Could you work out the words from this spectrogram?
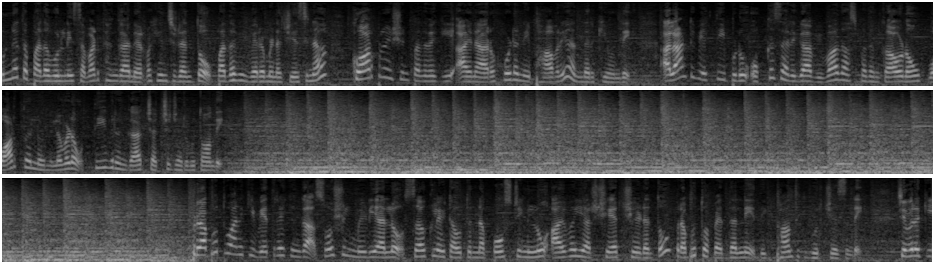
ఉన్నత పదవుల్ని సమర్థంగా నిర్వహించడంతో పదవి విరమణ చేసినా కార్పొరేషన్ పదవికి ఆయన అర్హుడని భావనే అందరికీ ఉంది. అలాంటి వ్యక్తి ఇప్పుడు ఒక్కసారిగా వివాదాస్పదం కావడం వార్తల్లో నిలవడం తీవ్రంగా చర్చ జరుగుతోంది. ప్రభుత్వానికి వ్యతిరేకంగా సోషల్ మీడియాలో సర్క్యులేట్ అవుతున్న పోస్టింగ్లను ఐవైఆర్ షేర్ చేయడంతో ప్రభుత్వ పెద్దల్ని దిగ్భ్రాంతికి గురిచేసింది. చివరికి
